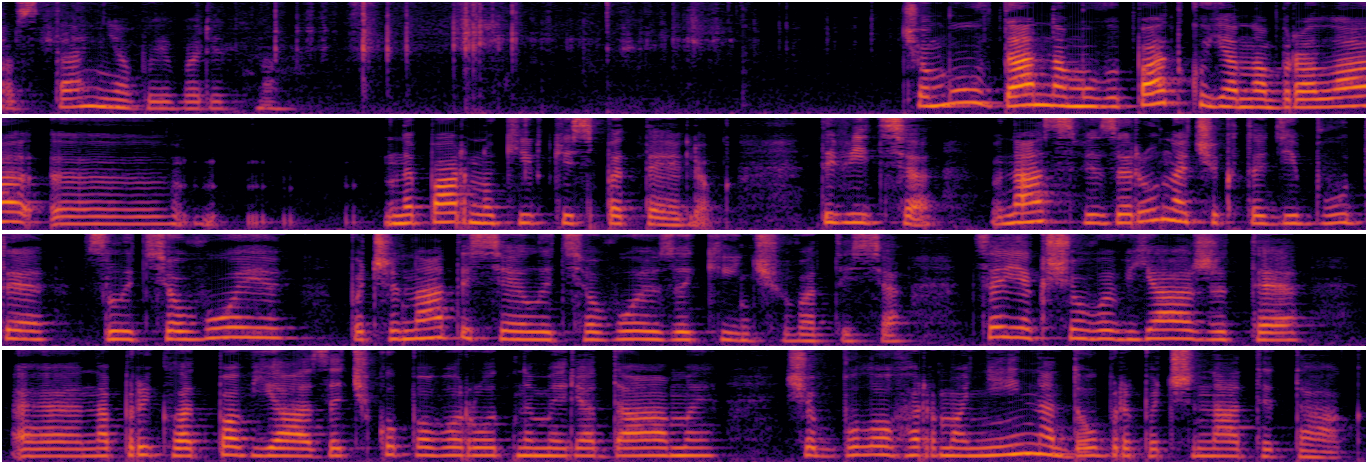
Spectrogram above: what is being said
Остання виворітна. Чому в даному випадку я набрала е, непарну кількість петельок? Дивіться, в нас візеруночок тоді буде з лицьової починатися і лицьовою закінчуватися. Це якщо ви в'яжете наприклад, пов'язочку поворотними рядами, щоб було гармонійно, добре починати так.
